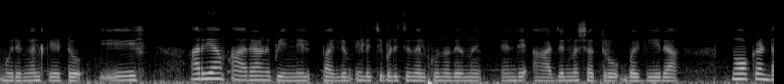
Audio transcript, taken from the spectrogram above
മുരുങ്ങൽ കേട്ടു. ഈ അറിയാം ആരാണ് പിന്നിൽ പല്ലും ഇളിച്ചു പിടിച്ച് നിൽക്കുന്നതെന്ന് എന്റെ ആജന്മശത്രു ബഗീര. നോക്കണ്ട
